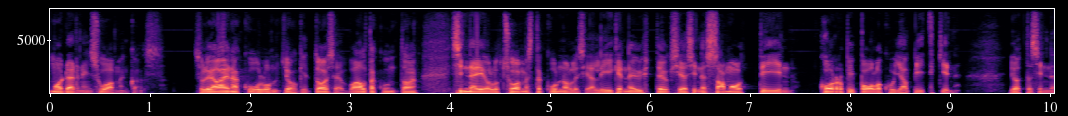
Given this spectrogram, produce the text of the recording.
modernin Suomen kanssa. Se oli aina kuulunut johonkin toiseen valtakuntaan. Sinne ei ollut Suomesta kunnollisia liikenneyhteyksiä, sinne samottiin korpipolkuja pitkin, jotta sinne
